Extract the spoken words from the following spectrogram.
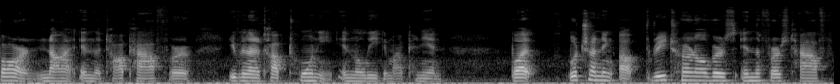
far not in the top half or even in the top 20 in the league, in my opinion. But we're trending up. Three turnovers in the first half.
